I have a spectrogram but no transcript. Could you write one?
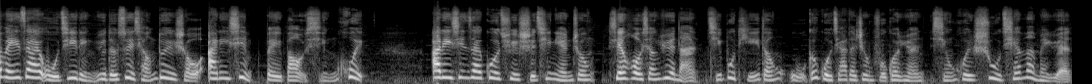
为在 5G 领域的最强对手爱立信被曝行贿。爱立信在过去十七年中，先后向越南、吉布提等五个国家的政府官员行贿数千万美元，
